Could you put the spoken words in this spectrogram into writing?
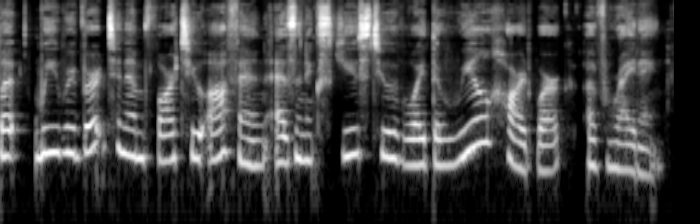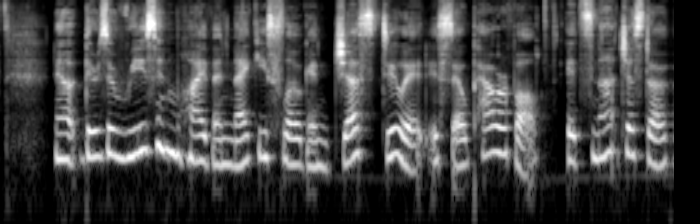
But we revert to them far too often as an excuse to avoid the real hard work of writing. Now, there's a reason why the Nike slogan, just do it, is so powerful. It's not just a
